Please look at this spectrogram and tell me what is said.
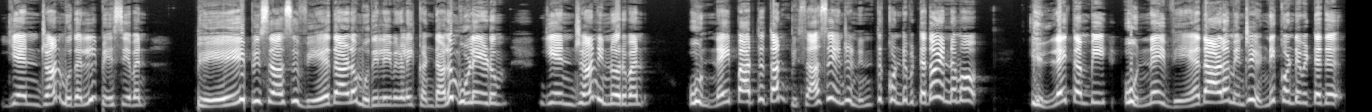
என்றான் முதலில் பேசியவன். பேய் பிசாசு வேதாளம் முதலியவைகளை கண்டாலும் ஊழையிடும் என்றான் இன்னொருவன். உன்னை பார்த்துத்தான் பிசாசு என்று நினைத்துக் கொண்டு விட்டதோ என்னமோ? இல்லை தம்பி உன்னை வேதாளம் என்று எண்ணிக்கொண்டு விட்டது.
